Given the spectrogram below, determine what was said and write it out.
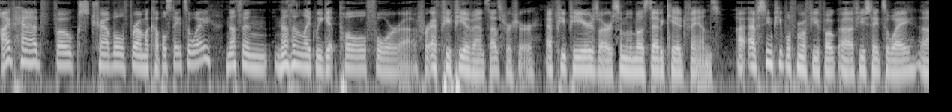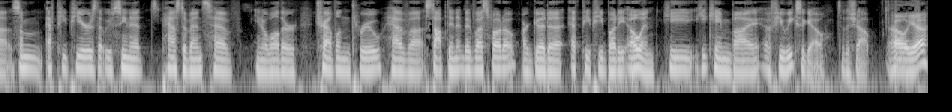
I've had folks travel from a couple states away. Nothing, nothing like we get pull for uh, for FPP events. That's for sure. FPPers are some of the most dedicated fans. I, I've seen people from a few folk, uh, a few states away. Uh, some FPPers that we've seen at past events have, you know, while they're traveling through, have uh, stopped in at Midwest Photo. Our good uh, FPP buddy Owen, he he came by a few weeks ago to the shop. Oh, yeah?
